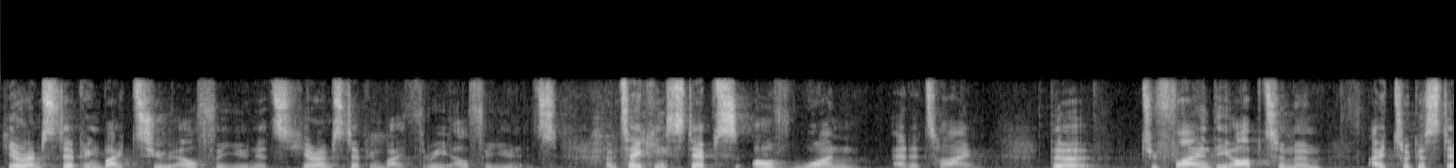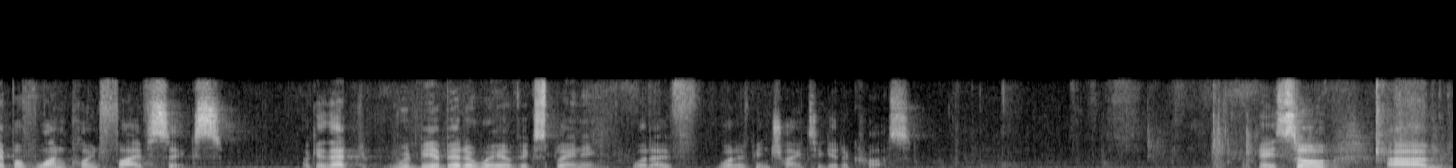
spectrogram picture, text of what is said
Here I'm stepping by two alpha units. Here I'm stepping by three alpha units. I'm taking steps of one at a time. The, to find the optimum, I took a step of 1.56. Okay, that would be a better way of explaining what I've, what I've been trying to get across. Okay, so um,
